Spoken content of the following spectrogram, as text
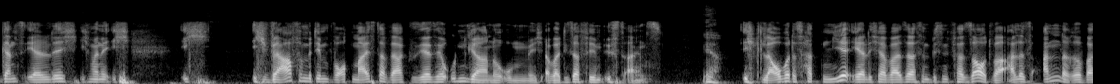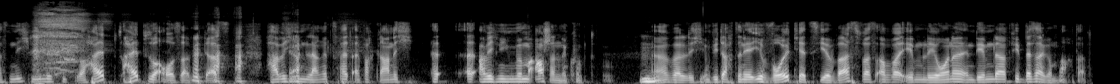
ganz ehrlich, ich meine, ich, ich, ich werfe mit dem Wort Meisterwerk sehr, sehr ungerne um mich, aber dieser Film ist eins. Ja. Ich glaube, das hat mir ehrlicherweise das ein bisschen versaut, weil alles andere, was nicht mindestens so halb, halb so aussah wie das, habe ich ja. ihm lange Zeit einfach gar nicht, äh, äh, habe ich nicht mit dem Arsch angeguckt. Mhm. Ja, weil ich irgendwie dachte, nee, ihr wollt jetzt hier was, was aber eben Leone in dem da viel besser gemacht hat.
